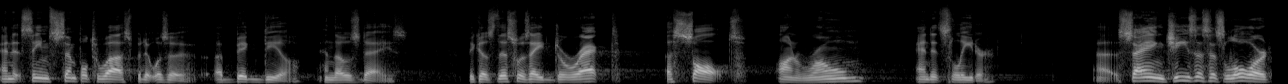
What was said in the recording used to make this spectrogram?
And it seems simple to us, but it was a, a big deal in those days because this was a direct assault on Rome and its leader. Uh, saying Jesus is Lord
